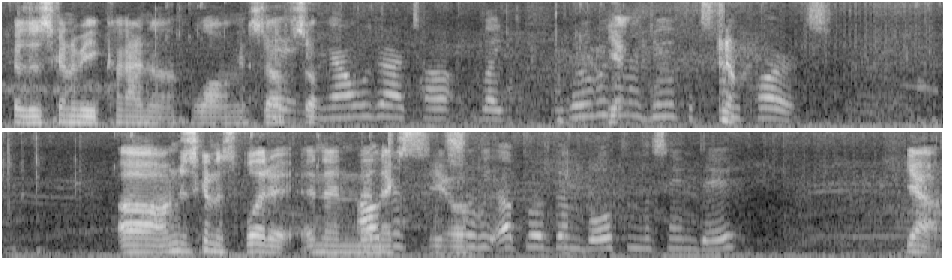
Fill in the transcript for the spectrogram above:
because it's gonna be kind of long and stuff. Okay, So now we gotta talk. Like, what are we Yeah. gonna do if it's No. two parts? uh, I'm just gonna split it and then the I'll next just. video. Should we upload them both in the same day, Yeah,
